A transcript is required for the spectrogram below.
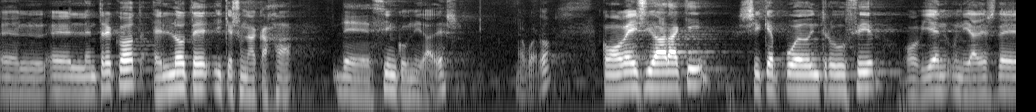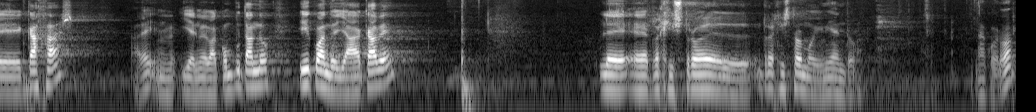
el, el entrecot, el lote y que es una caja de 5 unidades. ¿De acuerdo? Como veis, yo ahora aquí sí que puedo introducir o bien unidades de cajas, y él me va computando, y cuando ya acabe, le eh, registro, el, registro el movimiento. ¿De acuerdo?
